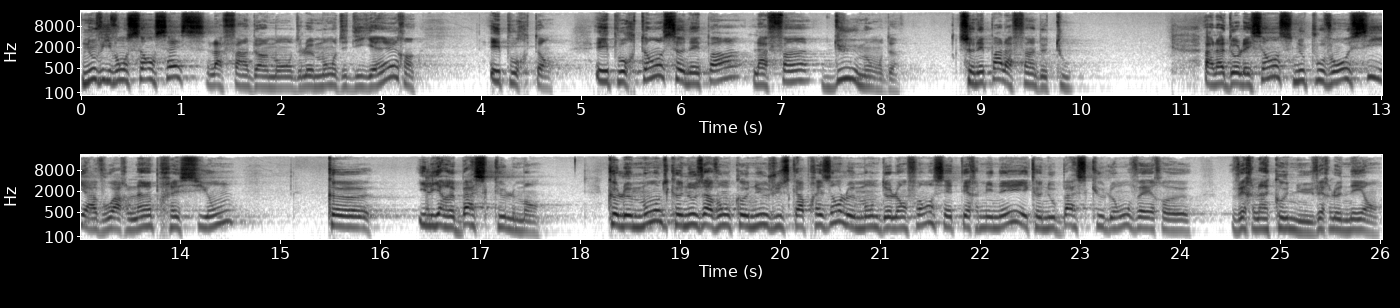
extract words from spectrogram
Nous vivons sans cesse la fin d'un monde, le monde d'hier, et pourtant, et pourtant ce n'est pas la fin du monde, ce n'est pas la fin de tout. À l'adolescence, nous pouvons aussi avoir l'impression qu'il y a un basculement, que le monde que nous avons connu jusqu'à présent, le monde de l'enfance, est terminé et que nous basculons vers, euh, vers l'inconnu, vers le néant.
